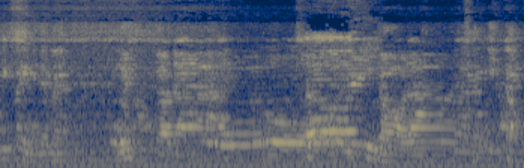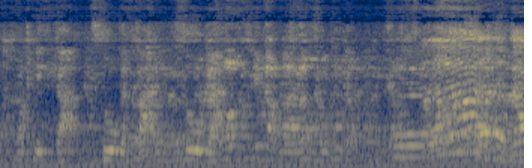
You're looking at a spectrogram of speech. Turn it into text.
พริกไปอย่างนี้ได้ไหมโอ้ยก็ได้โอ้เอ้ยก็ได้พริกกับก็พลิกกัดสู้กันไปสู้กันเพราะพี่กลับมาแล้วผมพี่กลับมาเออเอา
